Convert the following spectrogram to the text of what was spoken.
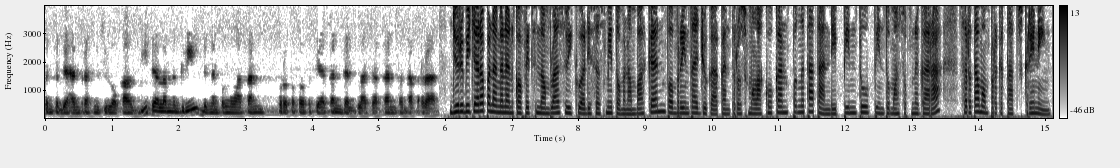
pencegahan transmisi lokal di dalam negeri dengan penguatan protokol kesehatan dan pelacakan kontak erat. Juru bicara penanganan COVID-19 Wiku Adhisa Smito menambahkan pemerintah juga akan terus melakukan pengetatan di pintu-pintu masuk negara serta memperketat screening.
